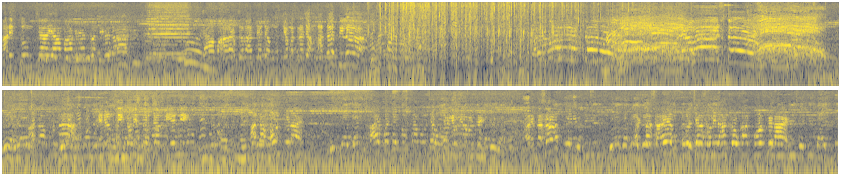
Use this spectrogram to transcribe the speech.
आणि तुमच्या या मागण्यांचं निवेदन या महाराष्ट्र राज्याच्या मुख्यमंत्र्याच्या हातात दिलं! आता फोन केलाय. काय पण ते तुमचा मोर्चा उद्या घेऊन या म्हणते अरे कसं? म्हटलं साहेब मोर्चा संविधान चौकात पोहोचलेला आहे.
